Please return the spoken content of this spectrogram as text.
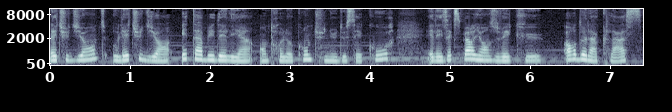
l'étudiante ou l'étudiant établit des liens entre le contenu de ses cours et les expériences vécues hors de la classe,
